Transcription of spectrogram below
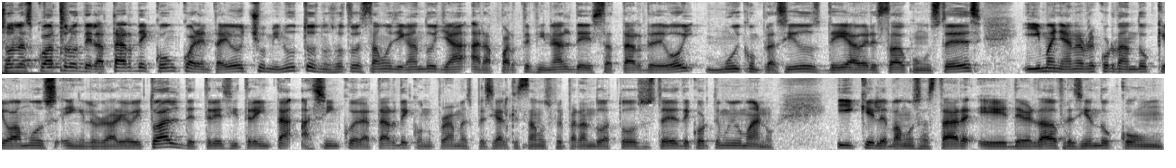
Son las 4 de la tarde con 48 minutos. Nosotros estamos llegando ya a la parte final de esta tarde de hoy. Muy complacidos de haber estado con ustedes. Y mañana recordando que vamos en el horario habitual de 3 y 30 a 5 de la tarde con un programa especial que estamos preparando a todos ustedes de corte muy humano y que les vamos a estar eh, de verdad ofreciendo con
